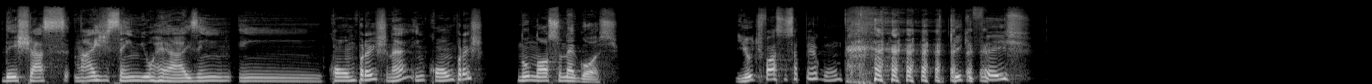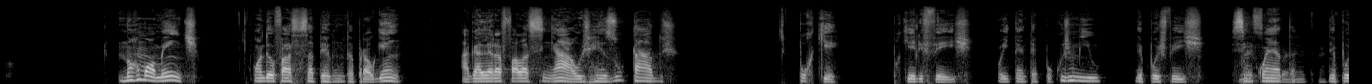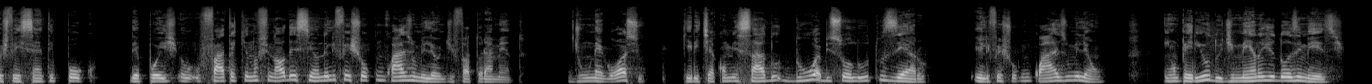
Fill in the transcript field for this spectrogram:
deixar mais de 100 mil reais em, em compras, né? Em compras no nosso negócio? E eu te faço essa pergunta. o que que fez? Normalmente, quando eu faço essa pergunta para alguém, a galera fala assim: ah, os resultados. Por quê? Porque ele fez 80 e poucos mil, depois fez 50, 50. depois fez cento e pouco. Depois, o, o fato é que no final desse ano ele fechou com quase um milhão de faturamento. De um negócio que ele tinha começado do absoluto zero. Ele fechou com quase um milhão. Em um período de menos de 12 meses.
